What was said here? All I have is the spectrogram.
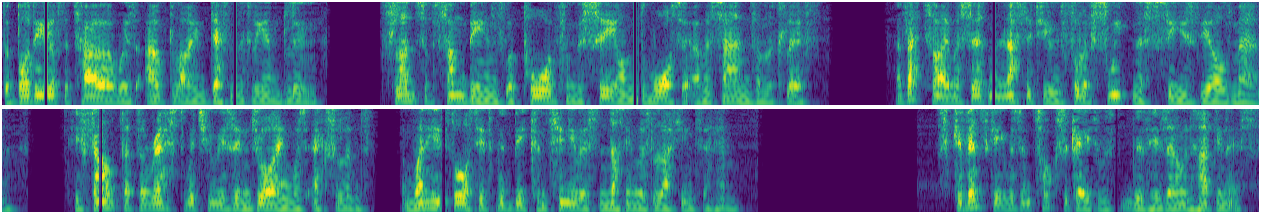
The body of the tower was outlined definitely in blue. Floods of sunbeams were poured from the sea on the water and the sands and the cliff. At that time a certain lassitude full of sweetness seized the old man. He felt that the rest which he was enjoying was excellent, and when he thought it would be continuous nothing was lacking to him. Skavinsky was intoxicated with his own happiness,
